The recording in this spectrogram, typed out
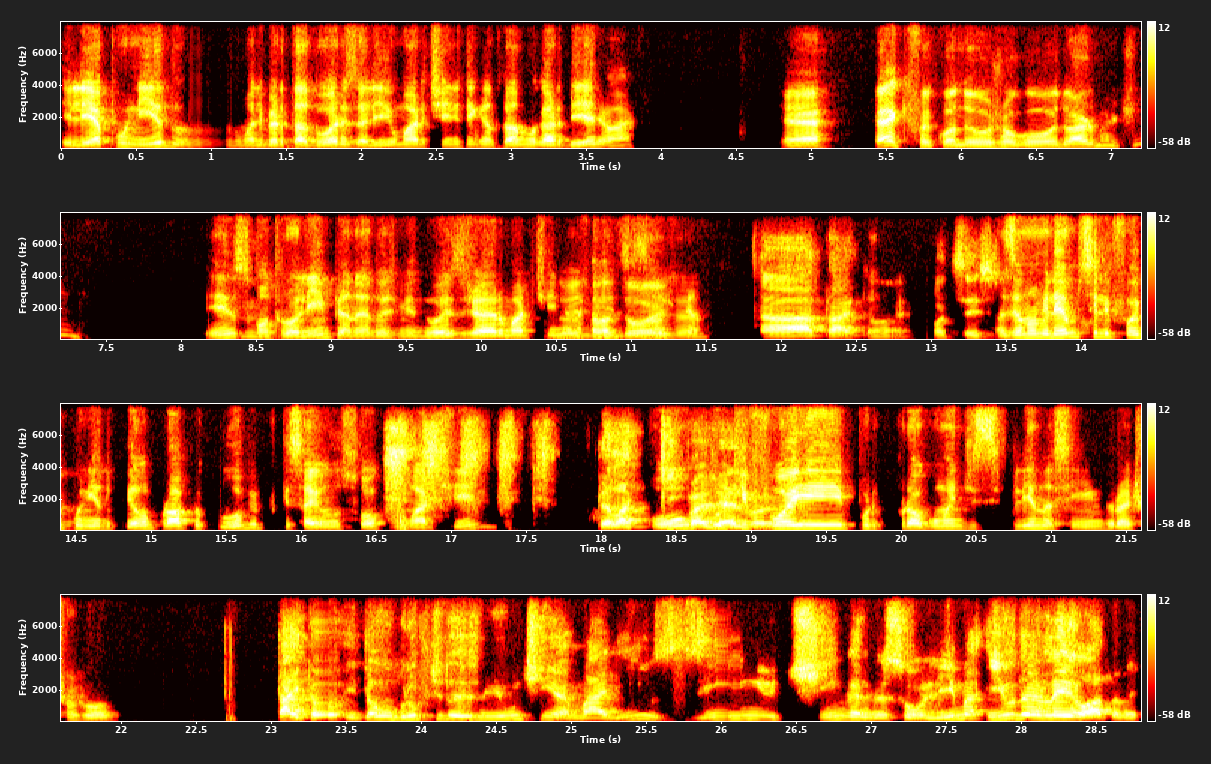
Ele é punido numa Libertadores ali, e o Martini tem que entrar no lugar dele, eu acho. É, é que foi quando jogou o Eduardo Martini. Isso, hum. contra o Olímpia, né? 2002 já era o Martini 2002, naquela é. Ah, tá, então é, pode ser isso. Mas eu não me lembro se ele foi punido pelo próprio clube, porque saiu no soco com o Martini. Pela ou porque foi por, por alguma indisciplina, assim, durante um jogo. Tá, então, então o grupo de 2001 tinha Marinhozinho, Tinga, Anderson Lima e o Darley lá também.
